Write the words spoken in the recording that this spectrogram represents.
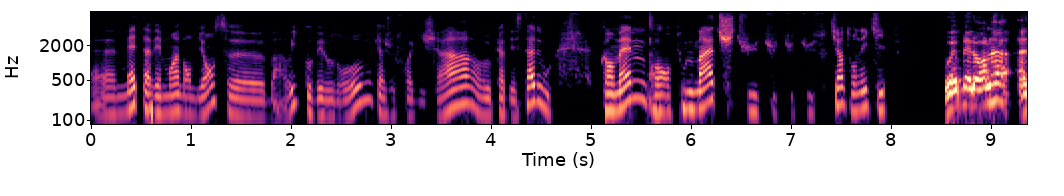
Euh, mais tu avais moins d'ambiance, euh, bah oui, qu'au Vélodrome, qu'à Geoffroy Guichard, au cas des stades où quand même pendant tout le match, tu, soutiens ton équipe. Ouais, mais alors là, ah,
